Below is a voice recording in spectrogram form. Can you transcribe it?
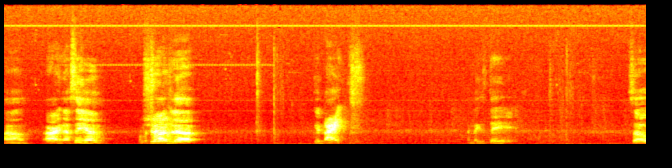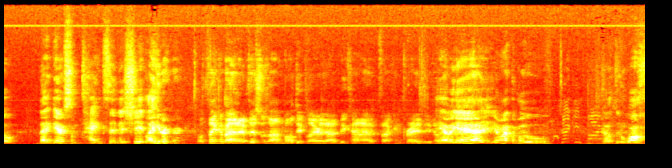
Um. All right. Now see him? I'm gonna Shoot charge it up. Good night. That nigga's dead. So, like, there's some tanks in this shit later. Well, think about it. If this was on multiplayer, that would be kind of fucking crazy. Don't Hell you yeah, you don't have to move. Go through the wall.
